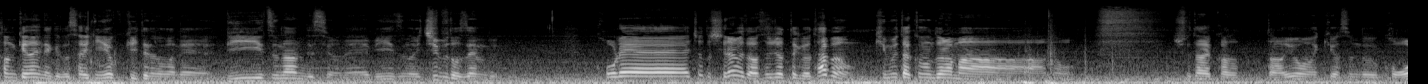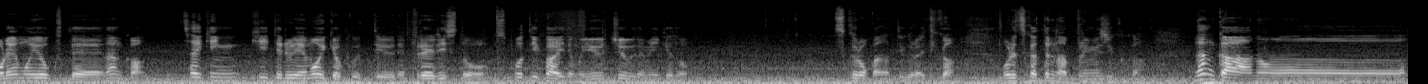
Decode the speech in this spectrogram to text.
関係ないんだけど最近よく聞いてるのがねビーズなんですよね。ビーズの一部と全部。これちょっと調べて忘れちゃったけど多分キムタクのドラマの主題歌だったような気がするんだけどこれも良くてなんか最近聴いてるエモい曲っていうねプレイリストを Spotify でも YouTube でもいいけど作ろうかなっていうぐらいっていうか俺使ってるのは Apple Music か。なんかあの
